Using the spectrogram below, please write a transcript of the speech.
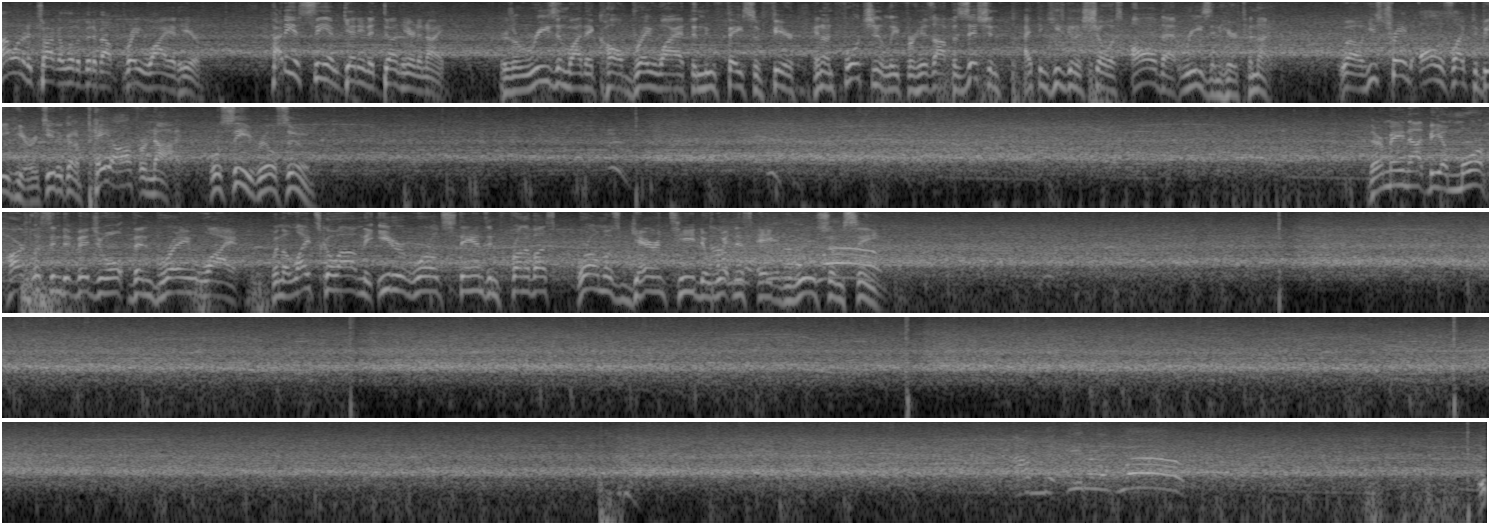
I wanted to talk a little bit about Bray Wyatt here. How do you see him getting it done here tonight? There's a reason why they call Bray Wyatt the new face of fear, and unfortunately for his opposition, I think he's going to show us all that reason here tonight. Well, he's trained all his life to be here. It's either going to pay off or not. We'll see real soon. There may not be a more heartless individual than Bray Wyatt. When the lights go out and the Eater of Worlds stands in front of us, we're almost guaranteed to witness a gruesome scene.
